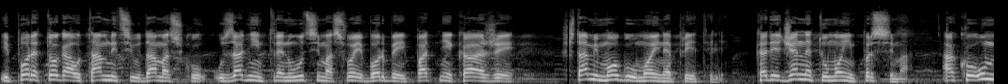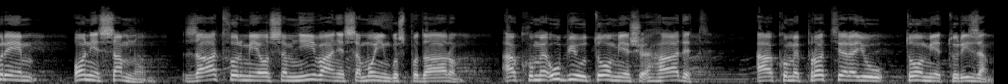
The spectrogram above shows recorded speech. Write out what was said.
I pored toga u tamnici u Damasku, u zadnjim trenucima svoje borbe i patnje kaže šta mi mogu moji neprijatelji? Kad je džennet u mojim prsima. Ako umrem, on je sa mnom. Zatvor mi je osamnjivanje sa mojim gospodarom. Ako me ubiju, to mi je šehadet. A ako me protjeraju, to mi je turizam.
